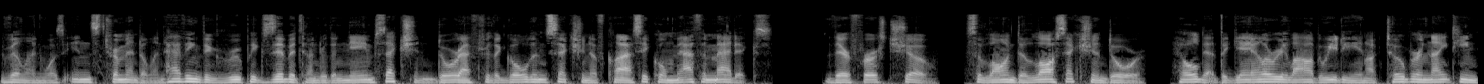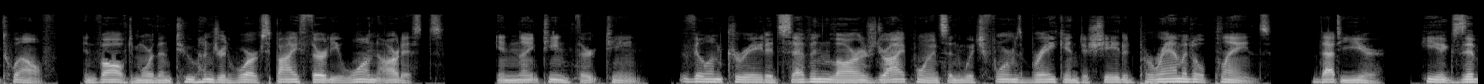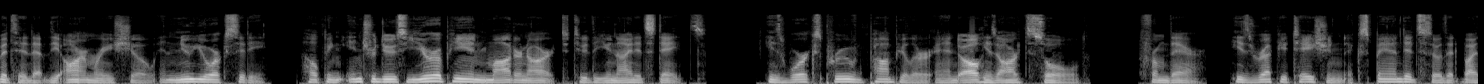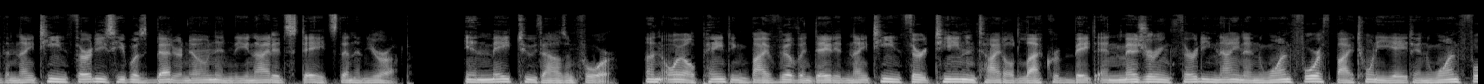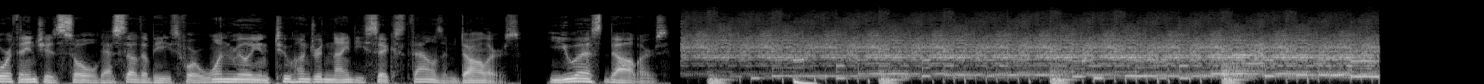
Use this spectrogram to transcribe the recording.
Villon was instrumental in having the group exhibit under the name Section d'Or after the golden section of classical mathematics. Their first show, Salon de la Section d'Or, held at the Galerie La Boétie in October 1912, involved more than 200 works by 31 artists. In 1913, Villon created seven large dry points in which forms break into shaded pyramidal planes. That year, he exhibited at the Armory Show in New York City, helping introduce European modern art to the United States. His works proved popular and all his art sold. From there, his reputation expanded so that by the 1930s he was better known in the United States than in Europe. In May 2004, an oil painting by Villon dated 1913 entitled L'Acrobat and measuring 39 and 1 4 by 28 and 1 4 inches sold at Sotheby's for $1,296,000, US dollars.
